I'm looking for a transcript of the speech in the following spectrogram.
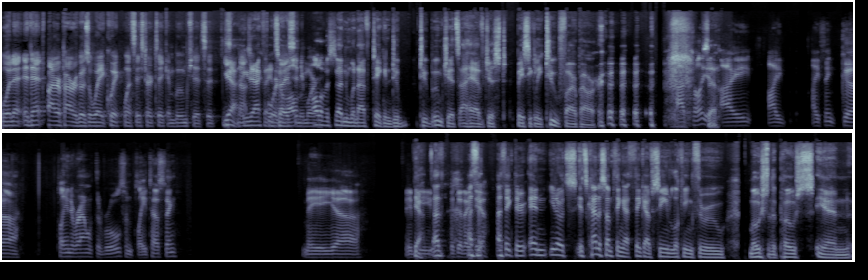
Well, that, that firepower goes away quick once they start taking boom chits. It's Yeah, not exactly. four so dice all, anymore. all of a sudden, when I've taken two two boom chits, I have just basically two firepower. I'll tell you, So- I I I think uh, playing around with the rules and playtesting may uh, may Yeah, be I- a good I, thi- idea. I think there, and you know, it's it's kind of something I think I've seen looking through most of the posts in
